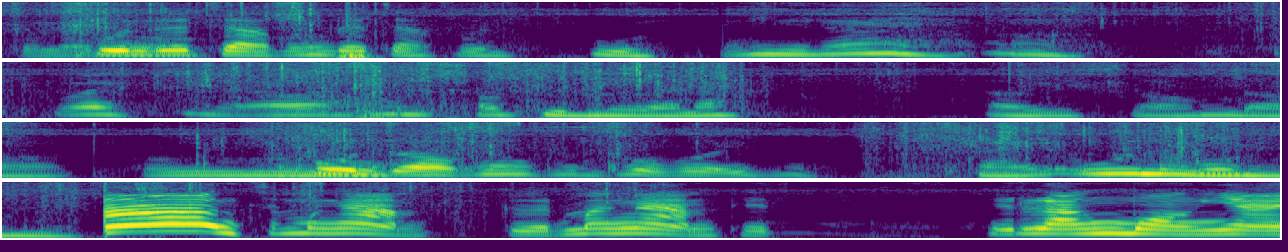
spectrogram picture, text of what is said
แต่ละคุณดเด้ออกจ้ะเพิ่งเด้อจ้ะคุณอุ้ยนี่นะอะไว้เดี๋ยวเอาให้เขากินเนื้อนะเอาอีกสองดอกอู้คุณดอกหนึงคุณผู้บริไหนอุ้ยนู่นนู่นนู่นอ้างจะมางาม เกิดมางามเท็ดเฮ็ดหลังหมองใหญ่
